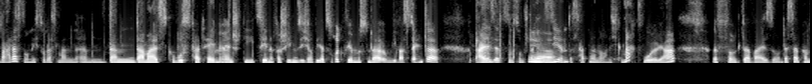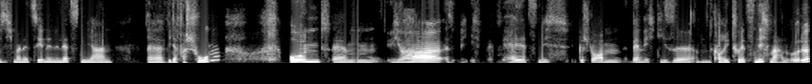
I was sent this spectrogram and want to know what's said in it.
war das noch nicht so, dass man ähm, dann damals gewusst hat, hey Mensch, die Zähne verschieben sich auch wieder zurück. Wir müssen da irgendwie was dahinter einsetzen zum Stabilisieren. Ja. Das hat man noch nicht gemacht wohl, ja, äh, verrückterweise. Und deshalb haben sich meine Zähne in den letzten Jahren äh, wieder verschoben. Und ähm, ja, also ich wäre jetzt nicht gestorben, wenn ich diese ähm, Korrektur jetzt nicht machen würde.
